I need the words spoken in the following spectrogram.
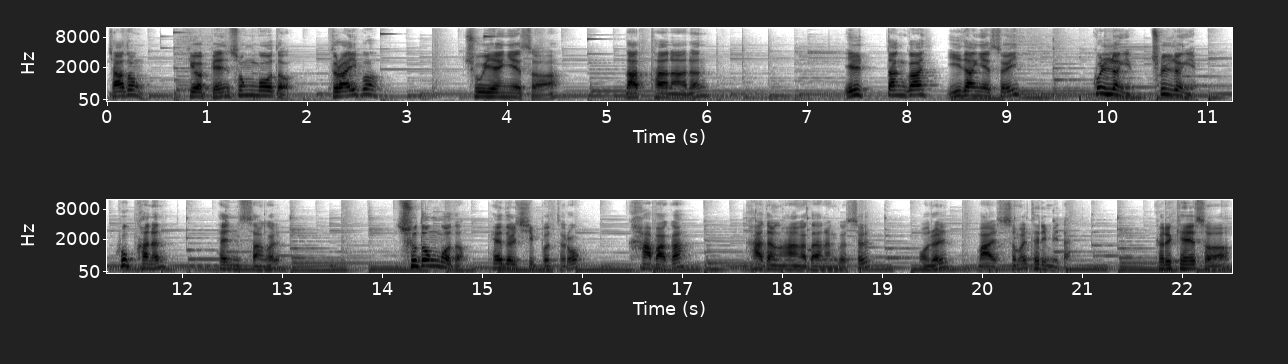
자동 기어 변속 모드 드라이브 주행에서 나타나는 1단과 2단에서의 꿀렁임, 출렁임, 훅하는 현상을 수동 모드 paddle shift로 카바가 가능하다는 것을 오늘 말씀을 드립니다. 그렇게 해서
